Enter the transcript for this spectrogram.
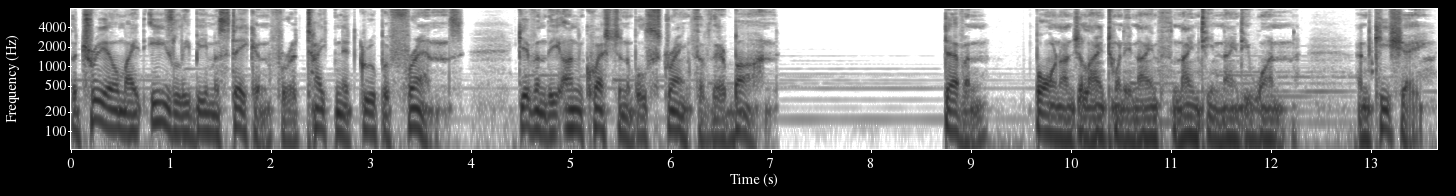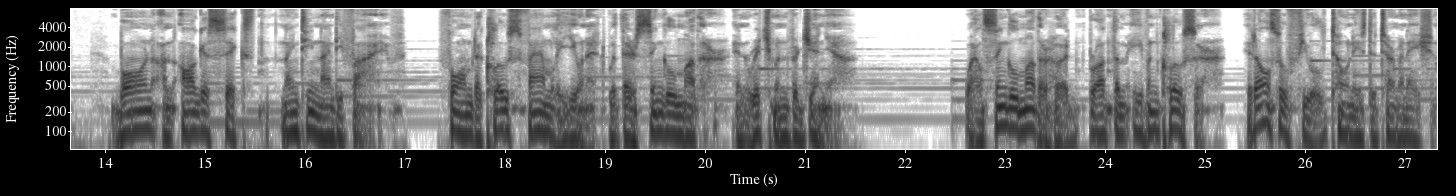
the trio might easily be mistaken for a tight-knit group of friends, given the unquestionable strength of their bond. Devon, born on July 29, 1991, and Keeshae, born on August 6, 1995, formed a close family unit with their single mother in Richmond, Virginia. While single motherhood brought them even closer, it also fueled Tony's determination.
